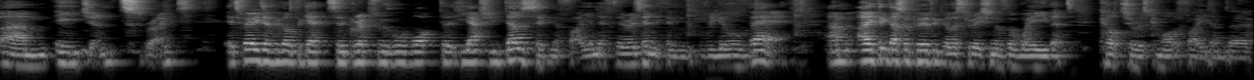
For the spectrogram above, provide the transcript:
um, agents, right? It's very difficult to get to grips with well, what that he actually does signify and if there is anything real there. Um, I think that's a perfect illustration of the way that culture is commodified under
